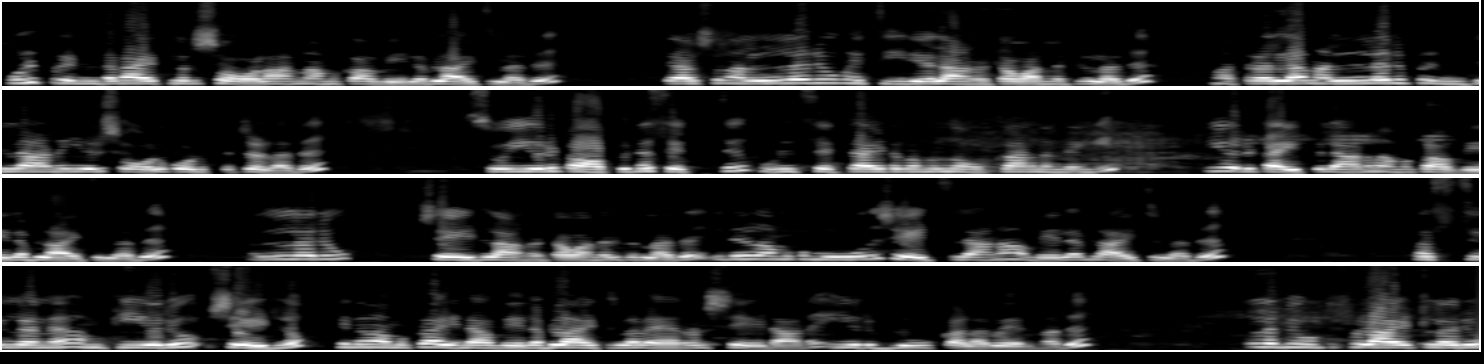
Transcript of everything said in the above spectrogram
ഫുൾ പ്രിന്റഡ് ആയിട്ടുള്ള ഒരു ഷോളാണ് നമുക്ക് അവൈലബിൾ ആയിട്ടുള്ളത്. അത്യാവശ്യം നല്ലൊരു മെറ്റീരിയൽ ആണ് കേട്ടോ വന്നിട്ടുള്ളത്. മാത്രമല്ല നല്ലൊരു പ്രിന്റിലാണ് ഈ ഒരു ഷോൾ കൊടുത്തിട്ടുള്ളത്. സോ ഈ ഒരു ടോപ്പിന്റെ സെറ്റ് ഫുൾ സെറ്റ് ആയിട്ട് നമ്മൾ നോക്കുകയാണെന്നുണ്ടെങ്കിൽ ഈ ഒരു ടൈപ്പിലാണ് നമുക്ക് അവൈലബിൾ ആയിട്ടുള്ളത്. നല്ലൊരു ഷെയ്ഡിലാണ് കേട്ടോ വന്നിട്ടുള്ളത്. ഇതിൽ നമുക്ക് മൂന്ന് ഷെയ്ഡ്സിലാണ് അവൈലബിൾ ആയിട്ടുള്ളത്. ഫസ്റ്റിൽ തന്നെ നമുക്ക് ഈ ഒരു ഷെയ്ഡിലും പിന്നെ നമുക്ക് അതിന്റെ അവൈലബിൾ ആയിട്ടുള്ള വേറൊരു ഷെയ്ഡാണ് ഈ ഒരു ബ്ലൂ കളർ വരുന്നത്. നല്ല ബ്യൂട്ടിഫുൾ ആയിട്ടുള്ളൊരു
